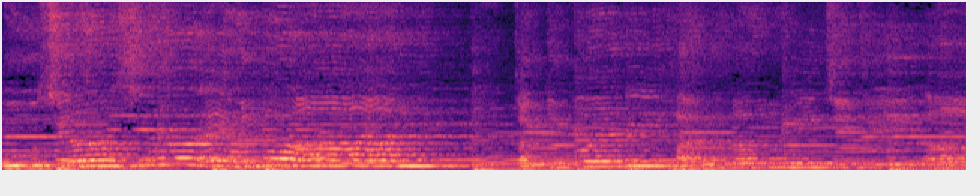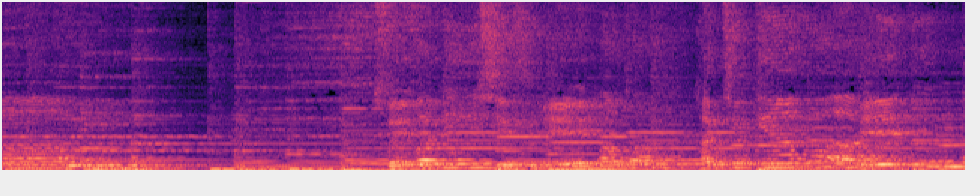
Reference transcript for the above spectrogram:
有小小的温暖，曾经陪你寒冬每一暗。岁月人生的头转，牵手行到袂停当，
